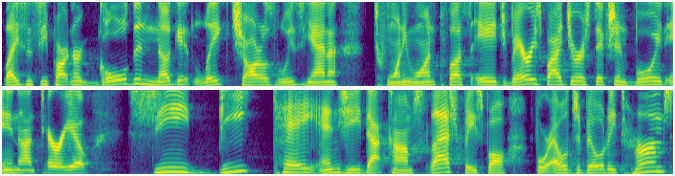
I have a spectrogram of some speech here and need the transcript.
Licensee partner Golden Nugget, Lake Charles, Louisiana. 21 plus age varies by jurisdiction, void in Ontario. cdkng.com slash baseball for eligibility terms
